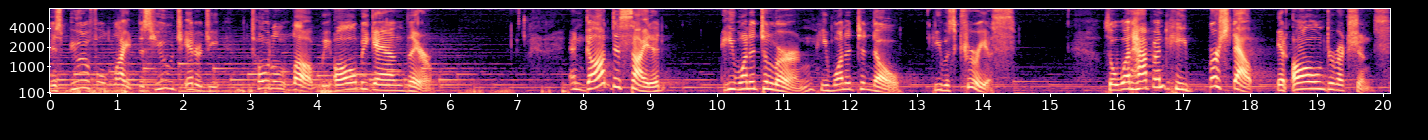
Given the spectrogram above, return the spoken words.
This beautiful light, this huge energy, total love, we all began there. And God decided he wanted to learn, he wanted to know, he was curious. So what happened? He burst out in all directions.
